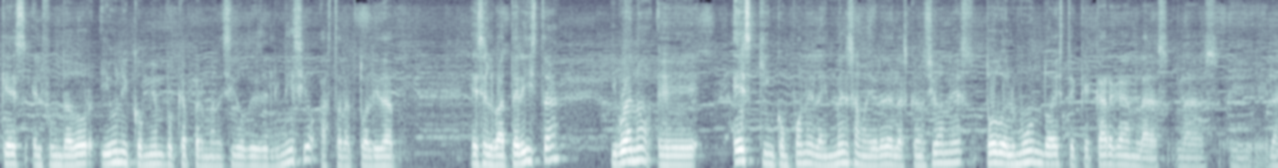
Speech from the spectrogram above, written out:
que es el fundador y único miembro que ha permanecido desde el inicio hasta la actualidad. Es el baterista y bueno, eh, es quien compone la inmensa mayoría de las canciones, todo el mundo este que cargan las, las, eh,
